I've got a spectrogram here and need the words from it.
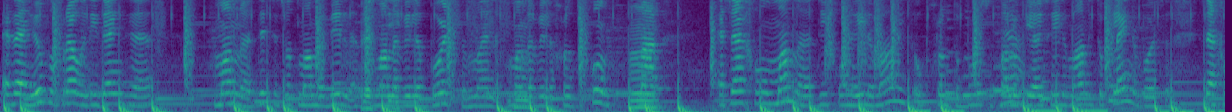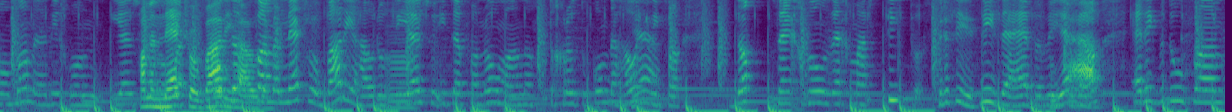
Er zijn heel veel vrouwen die denken: mannen, dit is wat mannen willen. Precies. Mannen willen borsten, man- mannen willen grote kont. Mm. Maar er zijn gewoon mannen die gewoon helemaal niet op grote borsten vallen. Ja. Of juist helemaal niet op kleine borsten. Er zijn gewoon mannen die gewoon juist. Van een natural body de- houden. Van een natural body houden. Of die Mm. juist zoiets hebben van: no man, te grote kont, daar hou ik niet van. Dat zijn gewoon zeg maar types Precies. die ze hebben, weet je wel. En ik bedoel van...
